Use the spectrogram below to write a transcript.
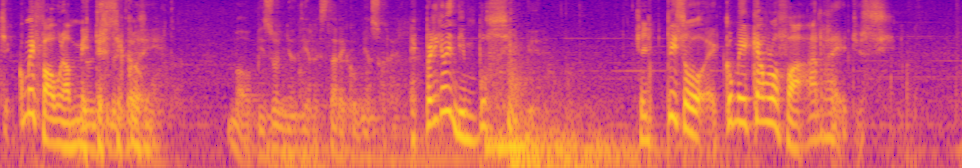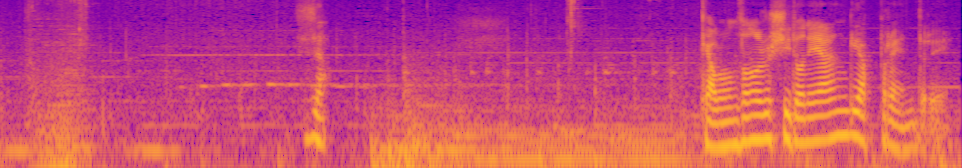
Cioè, come fa uno a mettersi così? molto, Ma ho bisogno di restare con mia sorella. È praticamente impossibile. Cioè, il peso, è- come cavolo fa a reggersi? Sa. Cavolo, non sono riuscito neanche a prendere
